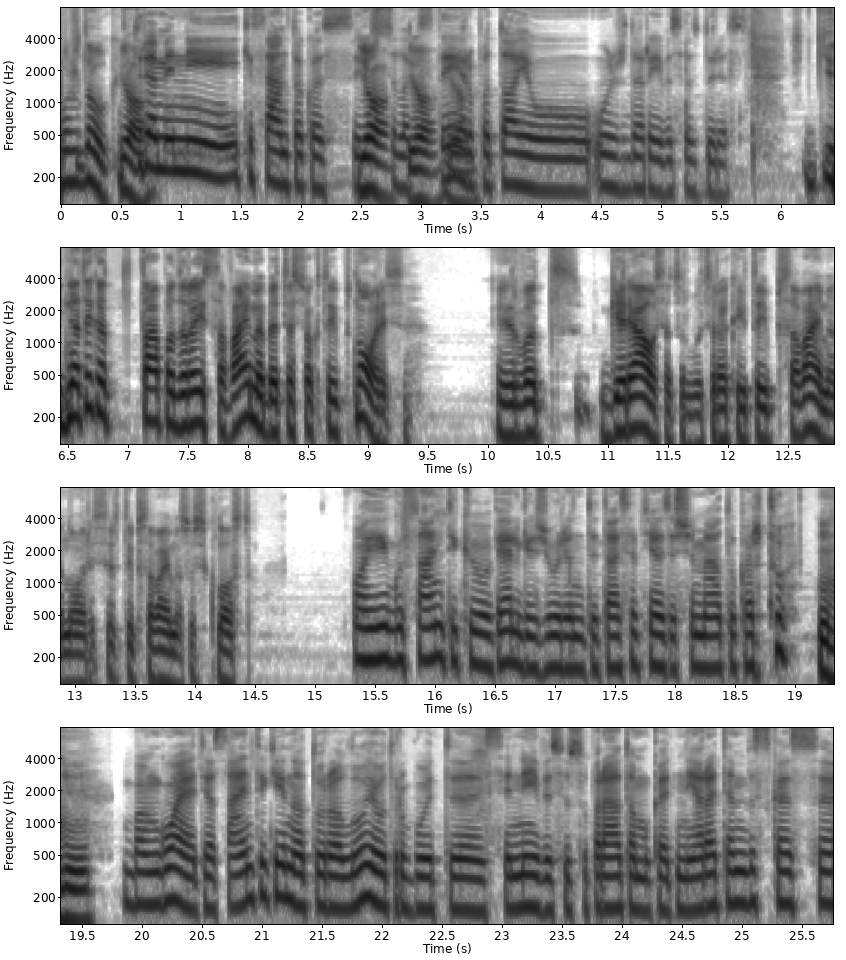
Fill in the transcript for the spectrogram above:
maždaug, jo. Turiu omeny iki santokos išsilakstai ir po to jau uždarai visas duris. Ir ne tai, kad tą padarai savaime, bet tiesiog taip norisi. Ir vat geriausia turbūt yra, kai taip savaime norisi ir taip savaime susiklosto. O jeigu santykių, vėlgi žiūrint į tą 70 metų kartu, Mhm. Banguoja tie santykiai, natūralu, jau turbūt e, seniai visi supratom, kad nėra ten viskas e,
